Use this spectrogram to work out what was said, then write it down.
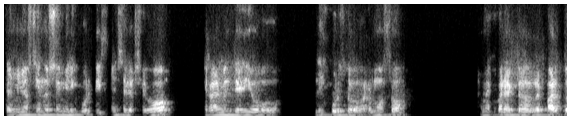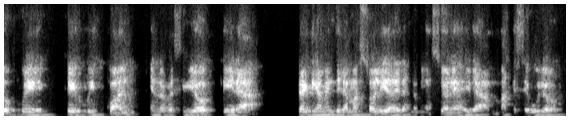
terminó siendo Jamie Lee Curtis quien se lo llevó y realmente dio un discurso hermoso. El mejor actor de reparto fue Huy Kwan, quien lo recibió, que era prácticamente la más sólida de las nominaciones, era más que seguro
